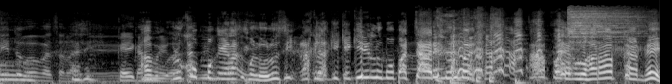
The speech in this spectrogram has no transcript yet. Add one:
gitu Bapak, masalahnya. Kayak Kan gua. Lu kok mengelak melulu sih Laki-laki kayak gini lu mau pacarin Nurma Apa yang lu harapkan Hei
